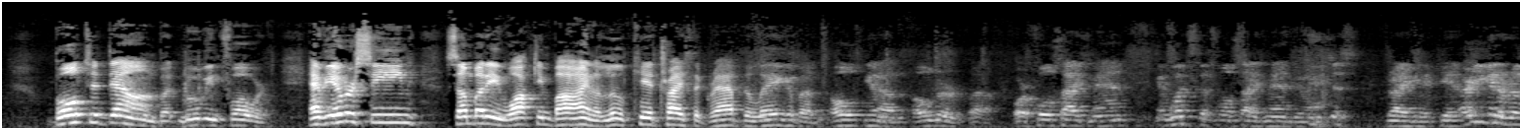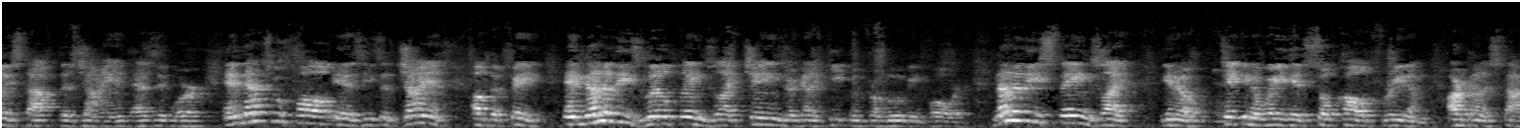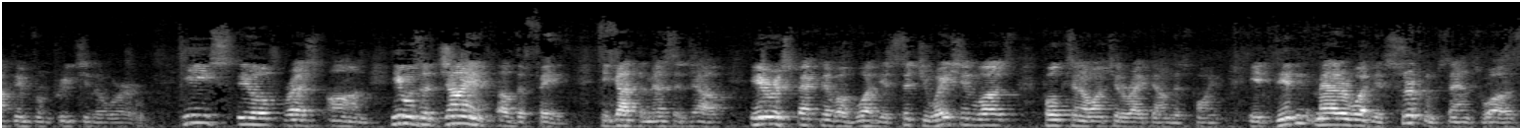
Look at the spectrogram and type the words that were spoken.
Bolted down, but moving forward. Have you ever seen somebody walking by and a little kid tries to grab the leg of an old, you know, an older uh, or full size man? And what's the full size man doing? He's just dragging a kid. Are you going to really stop the giant, as it were? And that's who Paul is. He's a giant of the faith. And none of these little things like chains are going to keep him from moving forward. None of these things like, you know, taking away his so called freedom are going to stop him from preaching the word. He still pressed on. He was a giant of the faith. He got the message out, irrespective of what his situation was. Folks, and I want you to write down this point. It didn't matter what his circumstance was,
